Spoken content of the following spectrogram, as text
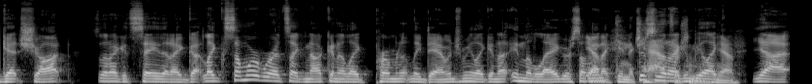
get shot so that I could say that I got like somewhere where it's like not gonna like permanently damage me, like in a, in the leg or something. yeah, like in the just so that I can be like, yeah. yeah, I,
